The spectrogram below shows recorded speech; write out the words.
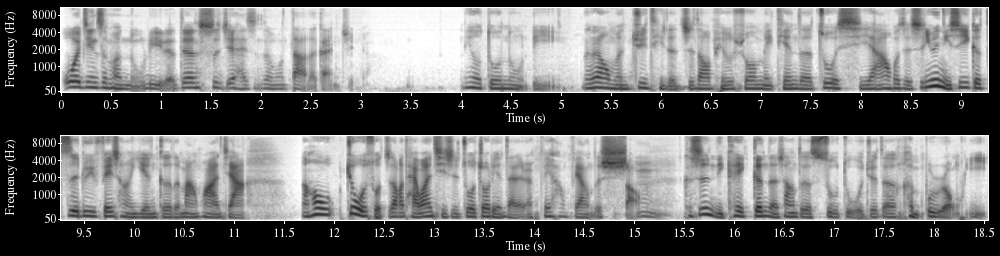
我已经这么努力了，但世界还是这么大的感觉。你有多努力？能让我们具体的知道，比如说每天的作息啊，或者是因为你是一个自律非常严格的漫画家。然后，就我所知道，台湾其实做周连载的人非常非常的少。嗯，可是你可以跟得上这个速度，我觉得很不容易。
